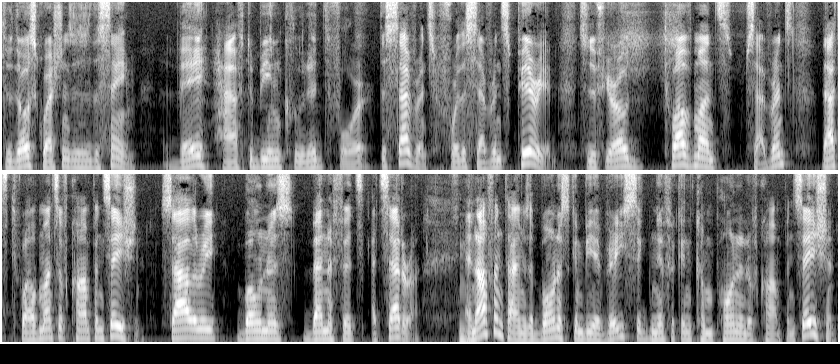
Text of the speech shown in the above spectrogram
to those questions is the same. They have to be included for the severance, for the severance period. So if you're owed 12 months severance, that's 12 months of compensation, salary, bonus, benefits, etc. Hmm. And oftentimes, a bonus can be a very significant component of compensation.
